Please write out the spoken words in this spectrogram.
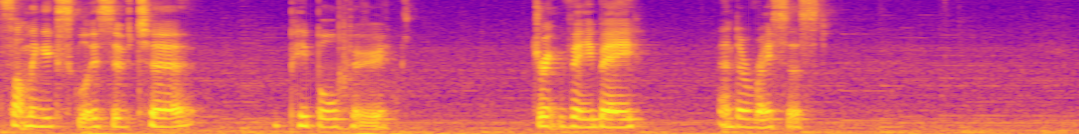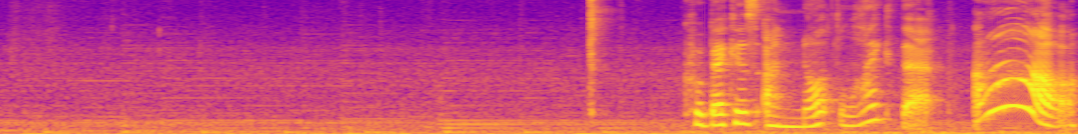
something exclusive to people who drink VB and are racist. Quebecers are not like that. Ah!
